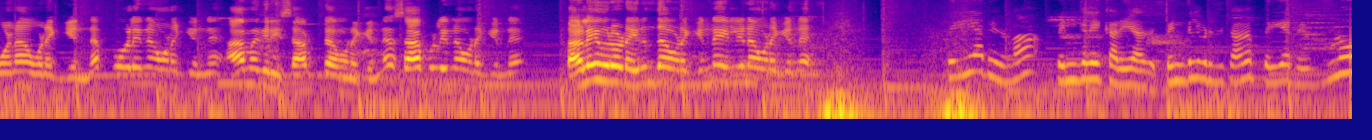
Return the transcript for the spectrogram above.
போனா உனக்கு என்ன போகலைன்னா உனக்கு என்ன ஆமகரி சாப்பிட்டா உனக்கு என்ன சாப்பிடலைன்னா உனக்கு என்ன தலைவரோட இருந்தா உனக்கு என்ன இல்லைன்னா உனக்கு என்ன? பெரியார் இல்லைன்னா பெண்களே கிடையாது. பெண்கள் விடுறதுக்காக பெரியார் எவ்வளோ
